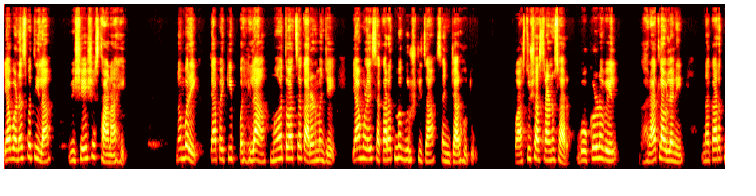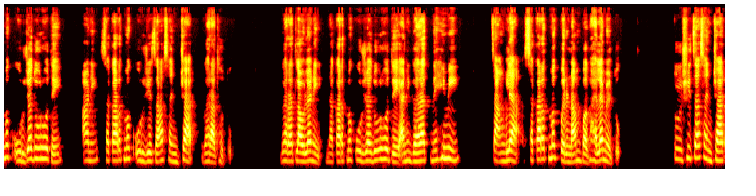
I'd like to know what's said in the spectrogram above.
या वनस्पतीला विशेष स्थान आहे. नंबर एक त्यापैकी पहिला महत्वाचं कारण म्हणजे यामुळे सकारात्मक दृष्टीचा संचार होतो. वास्तुशास्त्रानुसार गोकर्ण वेल घरात लावल्याने नकारात्मक ऊर्जा दूर होते आणि सकारात्मक ऊर्जेचा संचार घरात होतो. घरात लावल्याने नकारात्मक ऊर्जा दूर होते आणि घरात नेहमी चांगल्या सकारात्मक परिणाम बघायला मिळतो. तुळशीचा संचार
